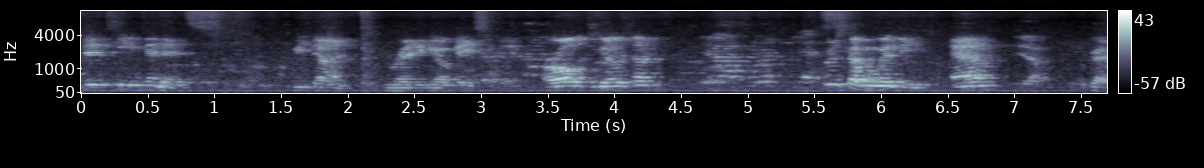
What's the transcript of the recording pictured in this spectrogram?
15 minutes to be done, and ready to go basically. Are all the to-go's done? Yeah. Yes. Who's coming with me? Adam? Yeah. Okay.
